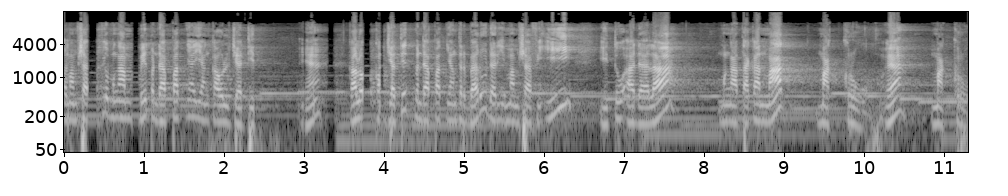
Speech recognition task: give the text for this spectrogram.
Imam Syafi'i mengambil pendapatnya yang kaul jadid ya. Kalau jadid pendapat yang terbaru dari Imam Syafi'i itu adalah mengatakan mak makruh ya, makruh.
